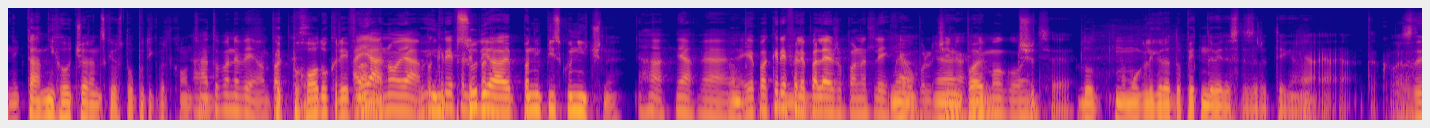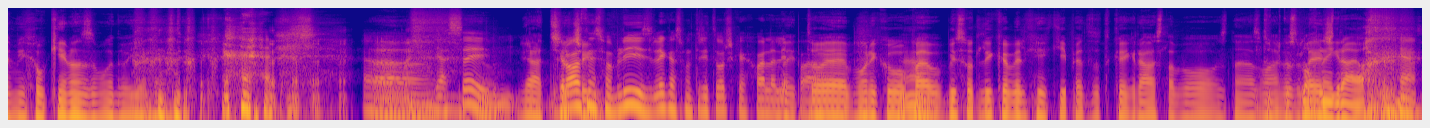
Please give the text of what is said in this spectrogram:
nek- Ta njihov črnc, ki je vstopil tik pred koncem. Aha, to pa ne vem. Ampak, Ampak, po hodu krefla. a ja, no, ja, pa- Sudija je pa ni pisal nič. Ne. Aha, ja, ja, ja. Je pa krefel, je pa ležal pa na tleh, Ja, ja, v ja, bolečinah, in pol ni mogel. Se, Bilo smo mogli igrati do 95 zaradi tega. ne. ja, ja, ja, tako. Zdaj mi je v kino zamudil. Uh, ja, sej. Um, Ja, če, Grozni če, smo bili, zlega smo tri točke, hvala lej, lepa. to je bom rekel, Ja. pa je v bistvu odlika velike ekipe, tudi ki igrajo slabo, znajo zmago Sploh ne igrajo. Ja.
